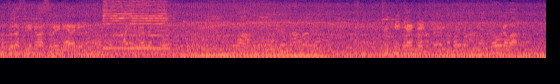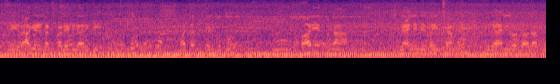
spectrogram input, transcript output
మధుల శ్రీనివాసరెడ్డి గారి ఆశీర్వాదంతో మా ఎంపీ క్యాండిడేట్ గౌరవ శ్రీ రాగిరి లక్ష్మారెడ్డి గారికి మద్దతు తెలుపుతూ భారీ ఎత్తున ర్యాలీ నిర్వహించాము. ఈ ర్యాలీలో దాదాపు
